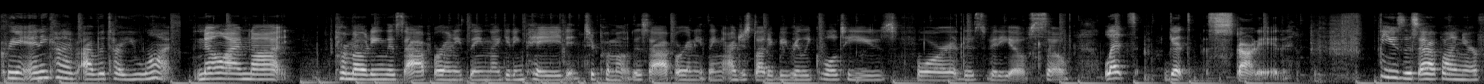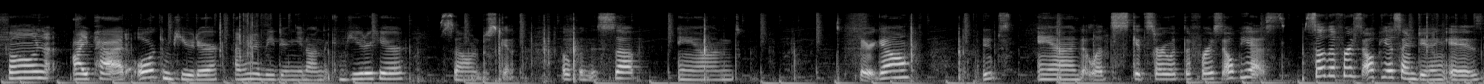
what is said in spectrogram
create any kind of avatar you want. No, I'm not promoting this app or anything, like getting paid to promote this app or anything. I just thought it'd be really cool to use for this video. So let's get started. Use this app on your phone, iPad, or computer. I'm gonna be doing it on the computer here. So I'm just gonna open this up and there we go. Oops. And let's get started with the first LPS. So the first LPS I'm doing is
